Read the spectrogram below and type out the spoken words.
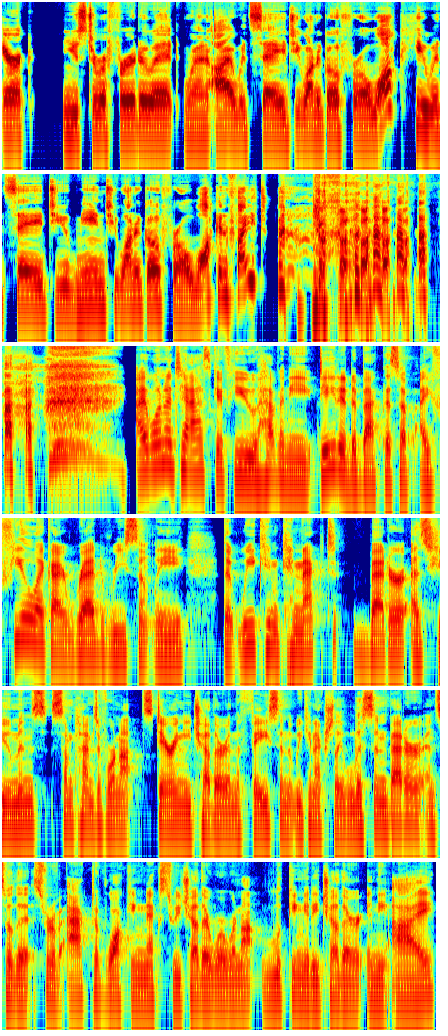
Eric used to refer to it when I would say, Do you want to go for a walk? He would say, Do you mean, do you want to go for a walk and fight? I wanted to ask if you have any data to back this up. I feel like I read recently that we can connect better as humans sometimes if we're not staring each other in the face and that we can actually listen better. And so the sort of act of walking next to each other where we're not looking at each other in the eye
